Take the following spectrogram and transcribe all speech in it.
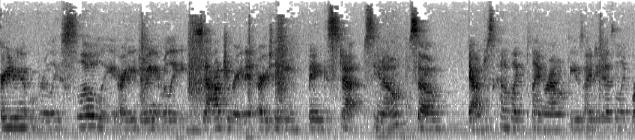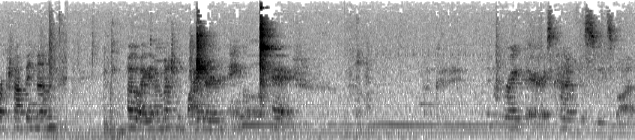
are you doing it really slowly? Are you doing it really exaggerated? Are you taking big steps you know? So Yeah, I'm just kind of like playing around with these ideas and like workshopping them. Oh, I get a much wider angle, okay. Okay, like right there is kind of the sweet spot.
